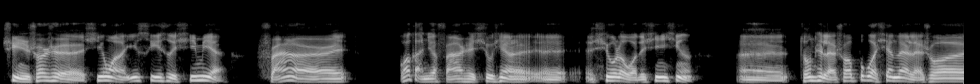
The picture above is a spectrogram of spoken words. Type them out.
甚至说是希望一次一次熄灭。反而，我感觉反而是修现呃修了我的心性，嗯，总体来说，不过现在来说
